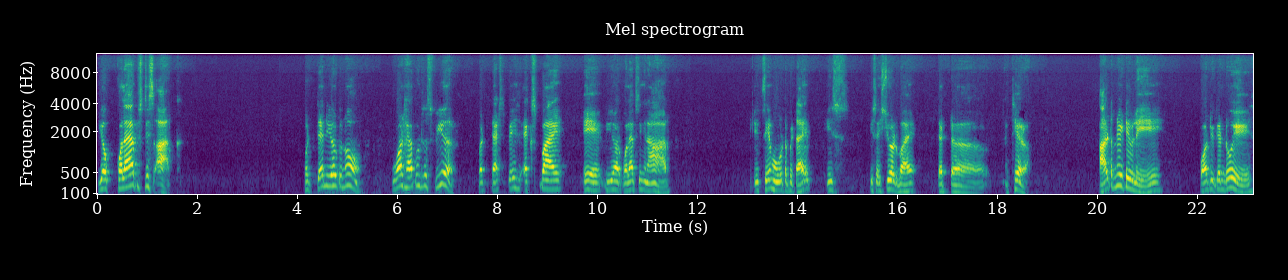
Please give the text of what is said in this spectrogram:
you have collapsed this arc. But then you have to know what happened to the sphere. But that space x by a, we are collapsing an arc. Its same homotopy type is, is assured by that uh, theorem. Alternatively, what you can do is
